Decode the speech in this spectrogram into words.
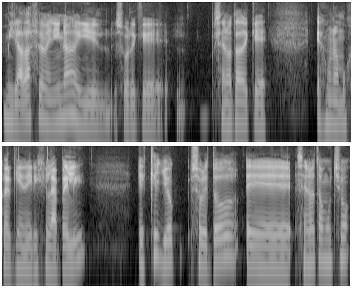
mirada femenina y sobre que se nota de que es una mujer quien dirige la peli, es que yo, sobre todo, eh, se nota mucho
